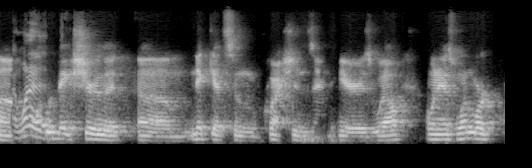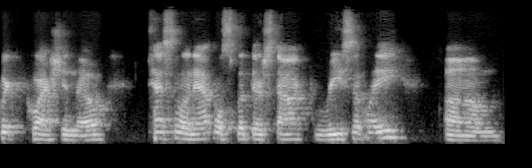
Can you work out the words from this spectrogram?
Um, I, wanted to make sure that um, Nick gets some questions in here as well. I want to ask one more quick question though. Tesla and Apple split their stock recently. Um,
